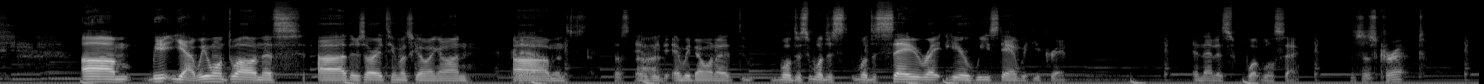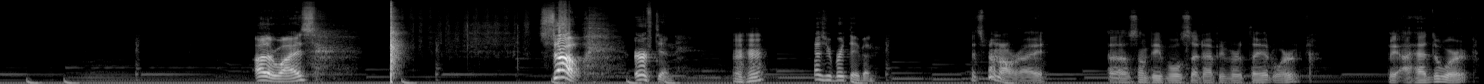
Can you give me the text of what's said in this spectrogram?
Um, we yeah, we won't dwell on this. Uh, there's already too much going on, Yeah, Um, that's, that's and not, we and we don't want to. We'll just we'll just we'll just say right here we stand with Ukraine, and that is what we'll say. this is correct. Otherwise, so Irfton, Mm-hmm. how's your birthday been? It's been all right. Uh, some people said happy birthday at work. Yeah, I had to work.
